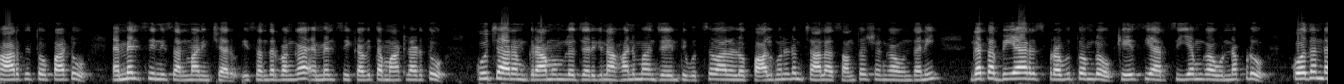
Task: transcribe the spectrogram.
హారతితో పాటు ఎమ్మెల్సీని సన్మానించారు. ఈ సందర్భంగా ఎమ్మెల్సీ కవిత మాట్లాడుతూ కూచారం గ్రామంలో జరిగిన హనుమాన్ జయంతి ఉత్సవాలలో పాల్గొనడం చాలా సంతోషంగా ఉందని గత బీఆర్ఎస్ ప్రభుత్వంలో కేసీఆర్ సీఎంగా ఉన్నప్పుడు కోదండ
